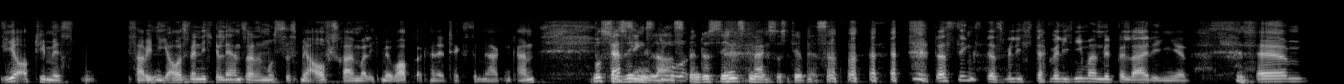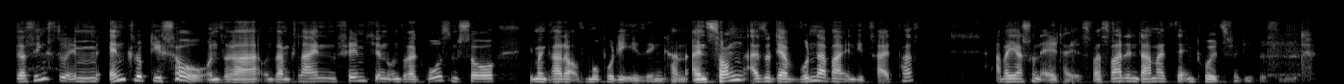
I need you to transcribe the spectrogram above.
Wir Optimisten. Das habe ich nicht mhm. auswendig gelernt, sondern musste es mir aufschreiben, weil ich mir überhaupt gar keine Texte merken kann. Musst das du singen, Lars. Du... Wenn du singst, merkst du es dir besser. das singst, das will ich, da will ich niemanden mit beleidigen jetzt. ähm, das singst du im Endclub die Show, unserer, unserem kleinen Filmchen, unserer großen Show, die man gerade auf mopo.de singen kann. Ein Song, also der wunderbar in die Zeit passt, aber ja schon älter ist. Was war denn damals der Impuls für dieses Lied?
